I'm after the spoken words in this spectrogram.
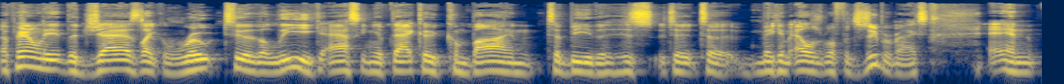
apparently the Jazz like wrote to the league asking if that could combine to be the his to to make him eligible for the supermax. And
